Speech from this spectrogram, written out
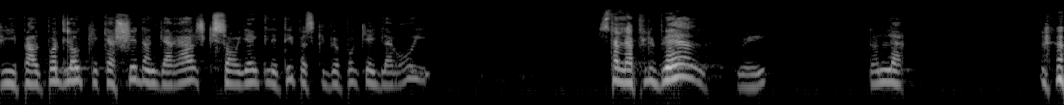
Puis il ne parle pas de l'autre qui est caché dans le garage, qui sont rien que l'été parce qu'il ne veut pas qu'il y ait de la rouille. C'était la plus belle. Oui. Donne-la.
